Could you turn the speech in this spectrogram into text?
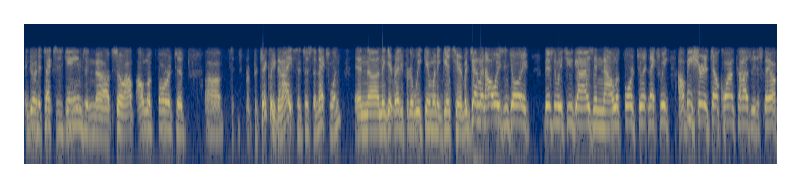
and doing the Texas games. And uh, so, I'll, I'll look forward to, uh, particularly tonight since it's the next one, and, uh, and then get ready for the weekend when it gets here. But gentlemen, I always enjoy visiting with you guys, and I'll look forward to it next week. I'll be sure to tell Quan Cosby to stay off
